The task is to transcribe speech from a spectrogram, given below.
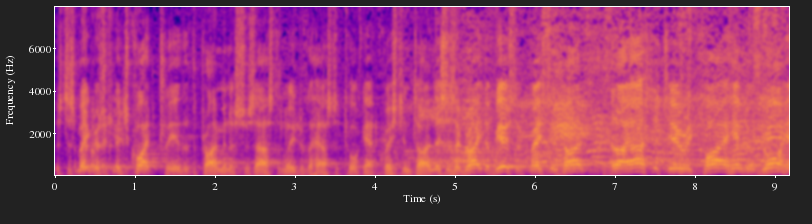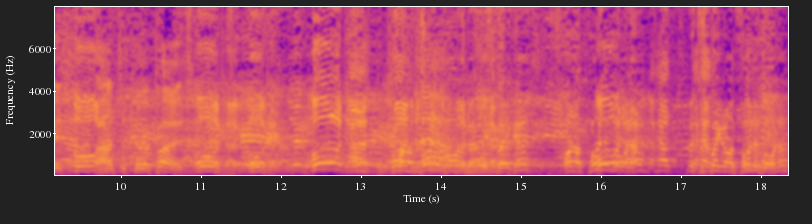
Mr Speaker, it's, it's, quite clear that the Prime Minister has asked the Leader of the House to talk out question time. This is a great abuse of question time, and I ask that you require him to draw his order. answer to a close. Order, order, order. The Prime on a Minister. point of order, Mr Speaker. On a point Order. of order, House- Mr House- Speaker, on a point of order,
